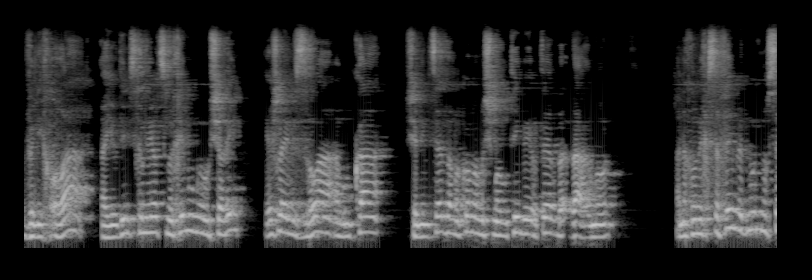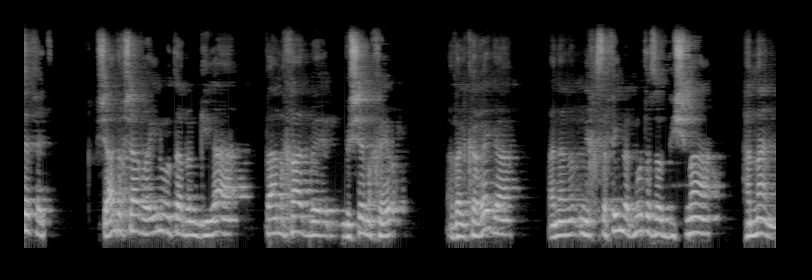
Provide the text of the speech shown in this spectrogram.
ולכאורה היהודים צריכים להיות שמחים ומאושרים, יש להם זרוע ארוכה שנמצאת במקום המשמעותי ביותר בארמון, אנחנו נחשפים לדמות נוספת, שעד עכשיו ראינו אותה במגילה פעם אחת בשם אחר, אבל כרגע אנחנו נחשפים לדמות הזאת בשמה המן,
